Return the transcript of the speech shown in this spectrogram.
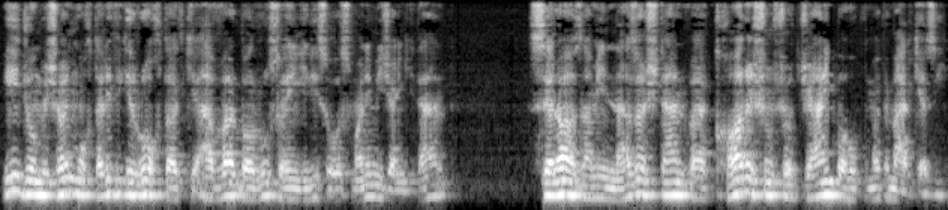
این جنبش های مختلفی که رخ داد که اول با روس و انگلیس و عثمانی می جنگیدن سلاح زمین نذاشتن و کارشون شد جنگ با حکومت مرکزی.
